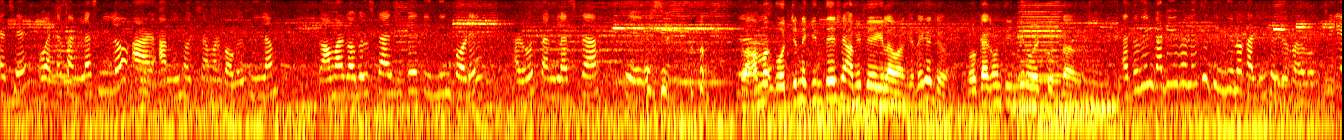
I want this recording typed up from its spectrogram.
গেছে। ও একটা সানগ্লাস নিল আর আমি হচ্ছে আমার গগলস নিলাম। তো আমার গগলসটা আসবে তিন দিন পরে আর ওর সানগ্লাসটা পেয়ে গেছে। তো আমার ওর জন্য কিনতে এসে আমি পেয়ে গেলাম আগে দেখেছ? ওকে এখন তিন দিন ওয়েট করতে হবে। এতদিন কাটিয়ে ফেলেছি তিন দিনও কাটিয়ে ফেলতে পারব। Actually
